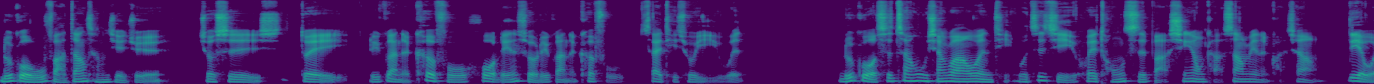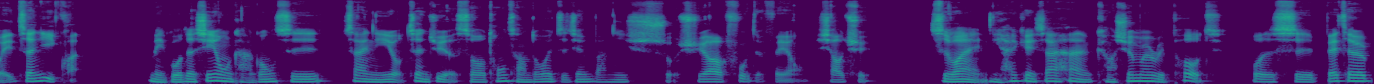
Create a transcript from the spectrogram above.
如果无法当场解决，就是对旅馆的客服或连锁旅馆的客服再提出疑问。如果是账户相关的问题，我自己会同时把信用卡上面的款项列为争议款。美国的信用卡公司在你有证据的时候，通常都会直接把你所需要付的费用消去。此外，你还可以在和 Consumer Report 或者是 Better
